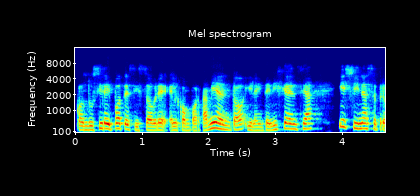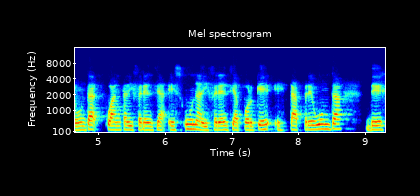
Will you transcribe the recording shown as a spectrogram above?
conducir a hipótesis sobre el comportamiento y la inteligencia, y Gina se pregunta cuánta diferencia es una diferencia, porque esta pregunta de,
